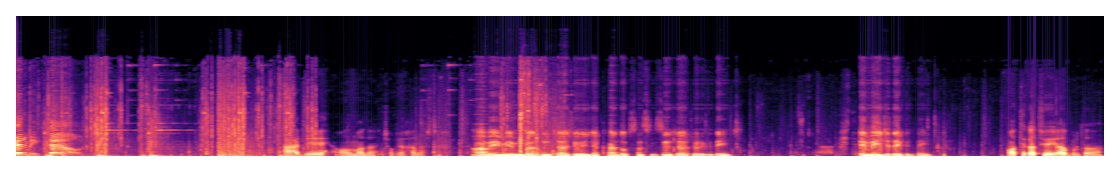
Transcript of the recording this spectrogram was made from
Enemy down. Hadi olmadı. Çok yakınlaştık. Abi M24'ün şarjörüyle Kar 98'in şarjörü bir değil. İşte. Demeyici de bir değil. Ama tek atıyor ya burada.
